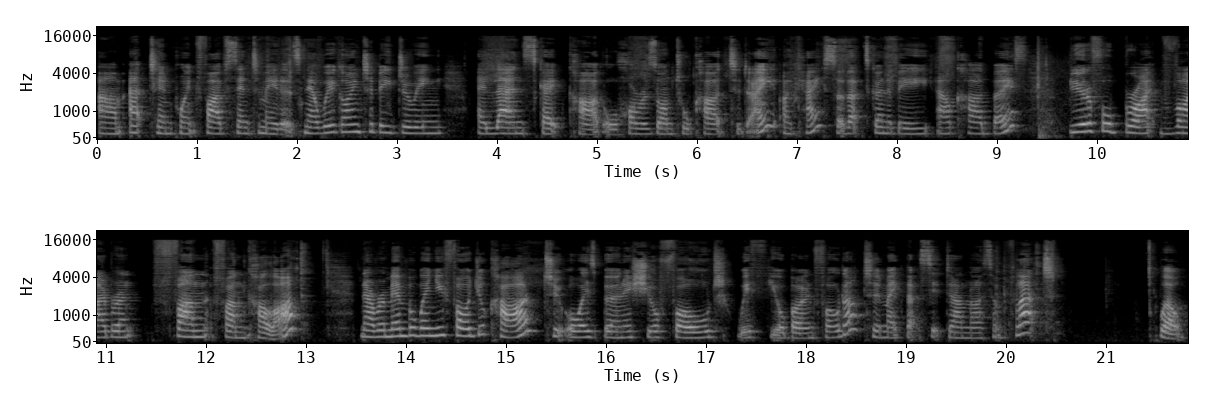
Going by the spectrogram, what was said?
um, at 10.5 centimeters. Now we're going to be doing a landscape card or horizontal card today. Okay, so that's going to be our card base. Beautiful, bright, vibrant, fun, fun color. Now remember when you fold your card to always burnish your fold with your bone folder to make that sit down nice and flat. Well,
